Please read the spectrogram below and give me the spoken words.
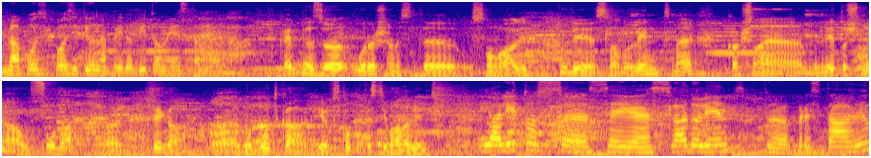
bila poz, pozitivna pridobitev mesta. Ne. Kaj, z Urošem ste osnovali tudi Sladolent. Ne? Kakšna je letošnja usoda eh, tega eh, dogodka, ki je v sklopu festivala Lent? Ja, letos eh, se je sladolent eh, prestavil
